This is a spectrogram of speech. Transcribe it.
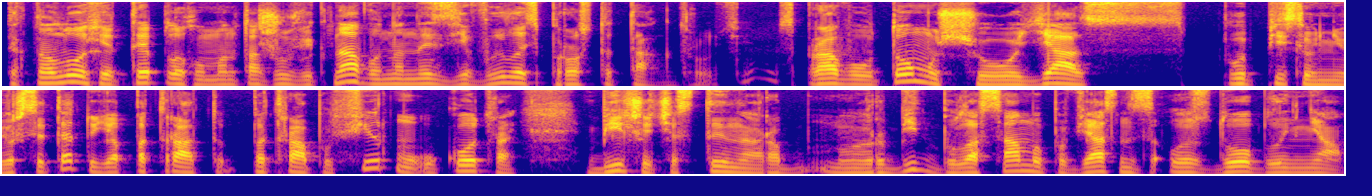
Технологія теплого монтажу вікна вона не з'явилась просто так, друзі. Справа у тому, що я після університету я потрапив в фірму, у котрій більша частина робіт була саме пов'язана з оздобленням,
